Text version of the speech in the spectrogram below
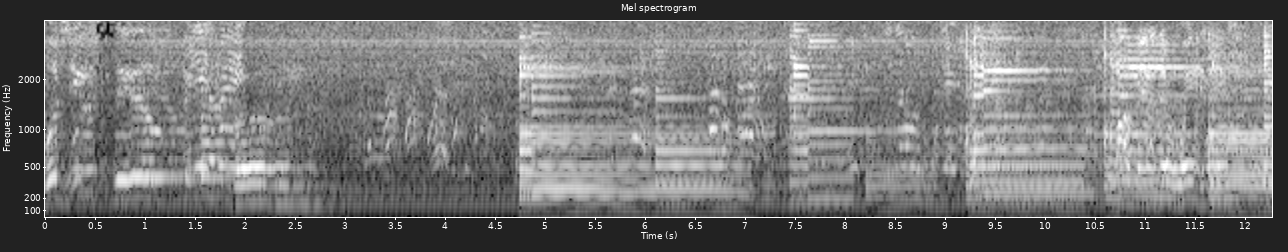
would you still remember me? On, man, they're waiting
